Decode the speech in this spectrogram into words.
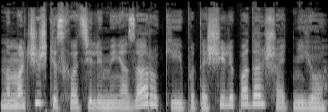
но мальчишки схватили меня за руки и потащили подальше от нее.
